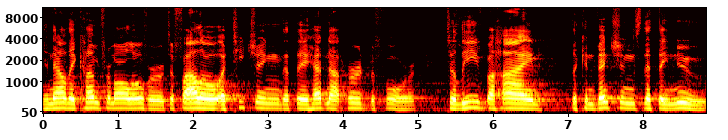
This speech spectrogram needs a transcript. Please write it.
And now they come from all over to follow a teaching that they had not heard before, to leave behind the conventions that they knew,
